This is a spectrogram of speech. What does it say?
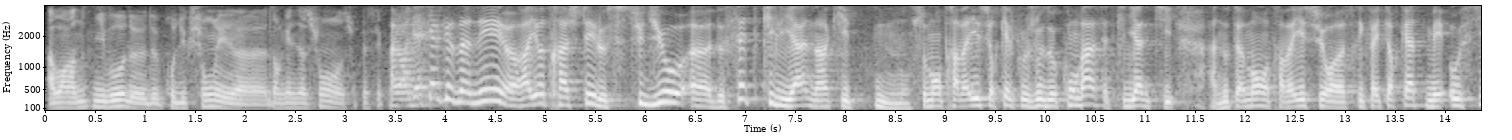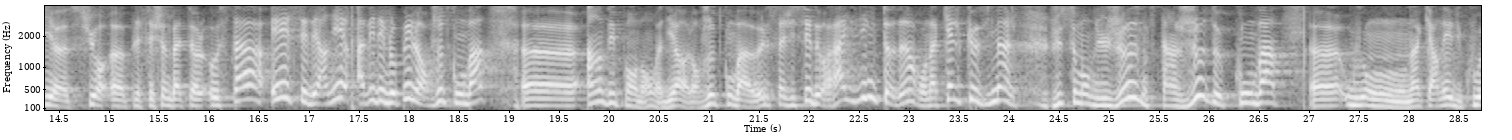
avoir un autre niveau de, production et euh, d'organisation euh, sur PC. Alors, il y a quelques années, euh, Riot rachetait le studio de Seth Killian, hein, qui est non seulement travaillé sur quelques jeux de combat, Seth Killian qui a notamment travaillé sur euh, Street Fighter 4, mais aussi euh, sur euh, PlayStation Battle All-Star. Et ces derniers avaient développé leur jeu de combat indépendant, on va dire, leur jeu de combat eux. Il s'agissait de Rising Thunder. On a quelques images justement du jeu. Donc, c'est un jeu de combat où on incarnait du coup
